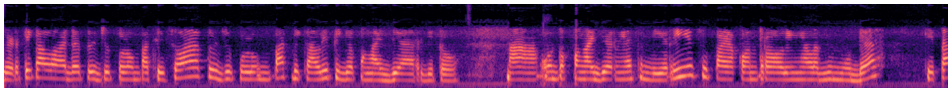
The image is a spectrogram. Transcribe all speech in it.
Berarti kalau ada 74 siswa, 74 dikali 3 pengajar gitu. Nah, untuk pengajarnya sendiri supaya controllingnya lebih mudah, kita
